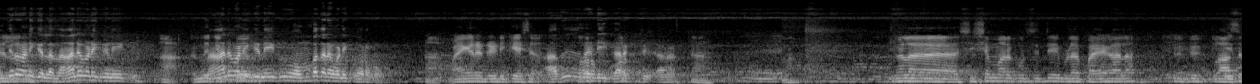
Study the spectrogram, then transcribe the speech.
അഞ്ചര മണിക്കല്ല നാല് മണിക്ക് എണീക്കും. നാല് മണിക്ക് എണീക്കും ഒമ്പതര മണിക്ക് ഉറങ്ങും. ഭയങ്കര ഡെഡിക്കേഷൻ അത് റെഡി കറക്റ്റ്. നിങ്ങളെ ശിഷ്യന്മാരെ കുറിച്ചിട്ട് ഇവിടെ പഴയകാല ക്ലാസ്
